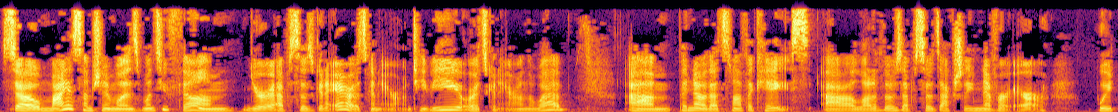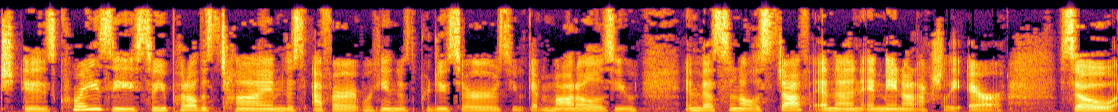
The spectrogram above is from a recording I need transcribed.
So my assumption was once you film, your episode is going to air. It's going to air on TV or it's going to air on the web. Um, but no, that's not the case. Uh, a lot of those episodes actually never air, which is crazy. So you put all this time, this effort working with producers, you get models, you invest in all this stuff, and then it may not actually air. So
